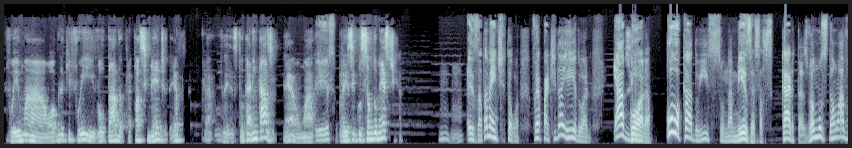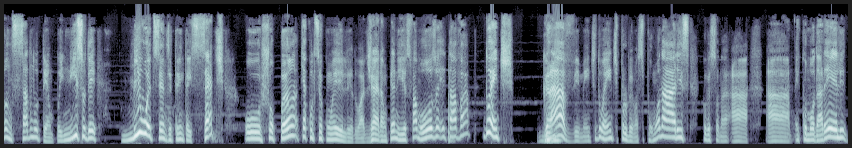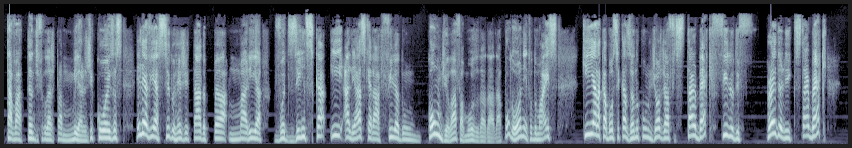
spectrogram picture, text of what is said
foi uma obra que foi voltada para a classe média da época, para eles tocarem em casa, né? uma para execução doméstica. Uhum. Exatamente. Então, foi a partir daí, Eduardo. E agora, Sim. colocado isso na mesa, essas cartas, vamos dar uma avançada no tempo. Início de 1837, o Chopin, o que aconteceu com ele, Eduardo? Já era um pianista famoso, ele estava doente, gravemente doente, problemas pulmonares, começou a, a incomodar ele, estava tendo dificuldade para milhares de coisas. Ele havia sido rejeitado pela Maria Wodzinska, e, aliás, que era a filha de um conde lá, famoso da, da, da Polônia e tudo mais, que ela acabou se casando com Joseph Starbeck, filho de Frederick Starbeck,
